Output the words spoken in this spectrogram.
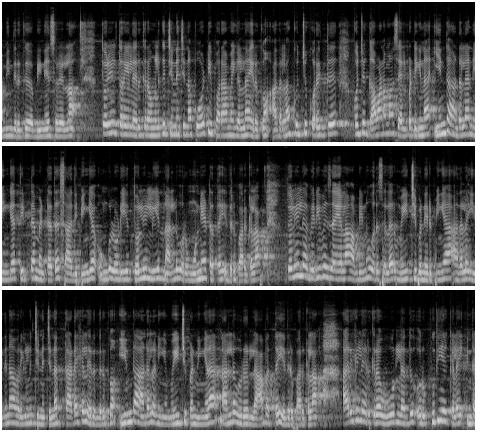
அமைந்திருக்கு அப்படின்னே சொல்லலாம். தொழில் துறையில் இருக்கிறவங்களுக்கு சின்ன சின்ன போட்டி பொறாமைகள்லாம் இருக்கும். அதெல்லாம் கொஞ்சம் குறைத்து கொஞ்சம் கவனமாக செயல்பட்டிங்கன்னா இந்த ஆண்டில் நீங்கள் திட்டமிட்டதை சாதிப்பீங்க. உங்களுடைய தொழிலையும் நல்ல ஒரு முன்னேற்றத்தை எதிர்பார்க்கலாம். தொழிலை விரிவு செய்யலாம் அப்படின்னு ஒரு சிலர் முயற்சி பண்ணியிருப்பீங்க அதில் இதுனா வரைக்கும் சின்ன சின்ன தடைகள் இருந்திருக்கும். இந்த ஆண்டில் நீங்கள் முயற்சி பண்ணீங்கன்னா நல்ல ஒரு லாபத்தை எதிர்பார்க்கலாம். அருகில் இருக்கிற ஊர்லேருந்து ஒரு புதிய கிளை இந்த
